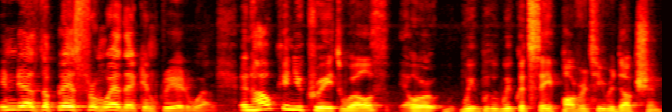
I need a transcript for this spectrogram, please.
India is the place from where they can create wealth. And how can you create wealth, or we, we could say poverty reduction?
